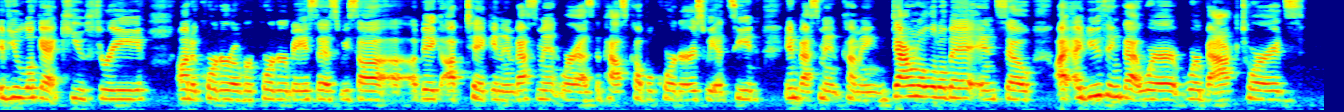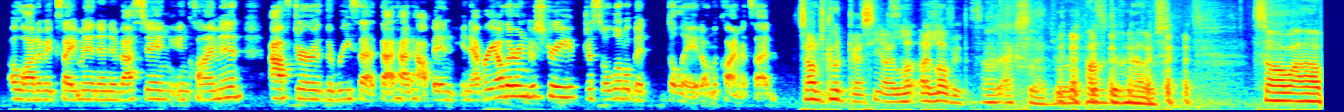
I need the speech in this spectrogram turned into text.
if you look at Q3 on a quarter over quarter basis, we saw a, big uptick in investment, whereas the past couple quarters we had seen investment coming down a little bit. And so I, I do think that we're we're back towards a lot of excitement and investing in climate after the reset that had happened in every other industry, just a little bit delayed on the climate side. Sounds good, Cassie. I, lo- I love it. Sounds excellent. You're a positive note. So, uh,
